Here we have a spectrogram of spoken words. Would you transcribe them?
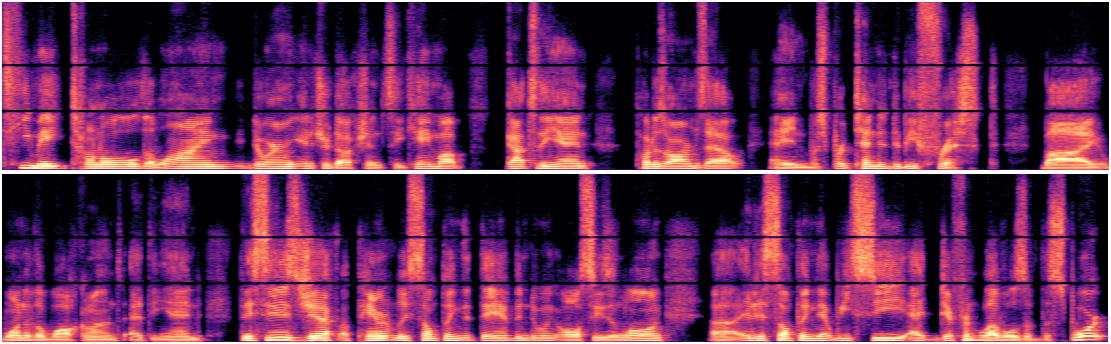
teammate tunnel, the line during introductions, he came up, got to the end, put his arms out, and was pretended to be frisked by one of the walk-ons at the end. This is Jeff apparently something that they have been doing all season long. Uh, it is something that we see at different levels of the sport.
